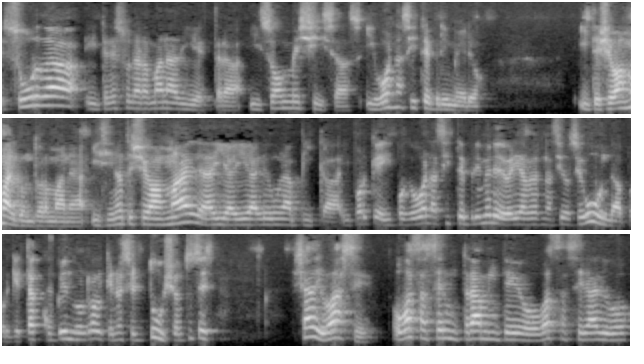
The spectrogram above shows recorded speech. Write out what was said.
zurda y tenés una hermana diestra y son mellizas y vos naciste primero. Y te llevas mal con tu hermana. Y si no te llevas mal, ahí hay alguna pica. ¿Y por qué? Y porque vos naciste primero y deberías haber nacido segunda, porque estás cumpliendo un rol que no es el tuyo. Entonces, ya de base, o vas a hacer un trámite o vas a hacer algo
